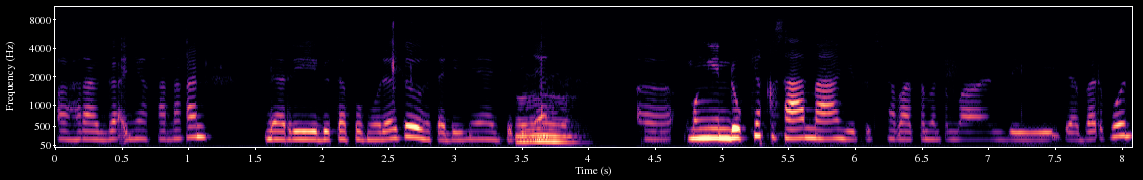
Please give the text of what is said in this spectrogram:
olahraganya karena kan dari duta pemuda tuh tadinya jadinya Hmm. eh, menginduknya ke sana gitu sama teman-teman di Jabar pun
